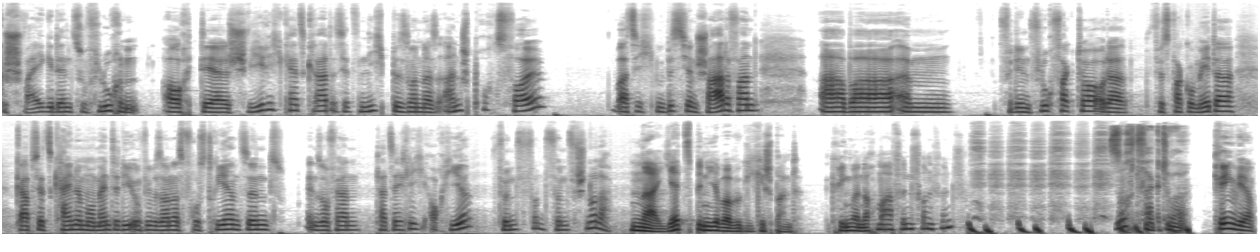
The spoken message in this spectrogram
geschweige denn zu fluchen. Auch der Schwierigkeitsgrad ist jetzt nicht besonders anspruchsvoll, was ich ein bisschen schade fand. Aber ähm, für den Fluchfaktor oder fürs Fakometer gab es jetzt keine Momente, die irgendwie besonders frustrierend sind. Insofern tatsächlich auch hier 5 von 5 Schnuller. Na, jetzt bin ich aber wirklich gespannt. Kriegen wir nochmal 5 von 5? Suchtfaktor. Kriegen wir.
